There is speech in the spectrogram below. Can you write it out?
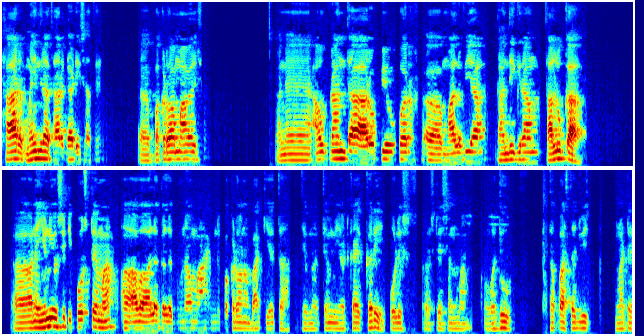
થાર, મહિન્દ્રા થાર ગાડી સાથે પકડવામાં આવેલ છે. અને આ ઉપરાંત આ આરોપીઓ ઉપર માલવિયા ગાંધીગ્રામ તાલુકા અને યુનિવર્સિટી પોસ્ટેમાં આવા અલગ અલગ ગુનામાં એમને પકડવાના બાકી હતા. જેમાં તેમની અટકાયત કરી પોલીસ સ્ટેશનમાં વધુ તપાસ તજવીજ માટે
